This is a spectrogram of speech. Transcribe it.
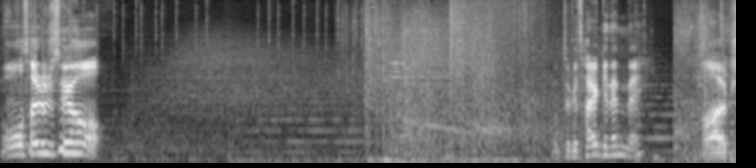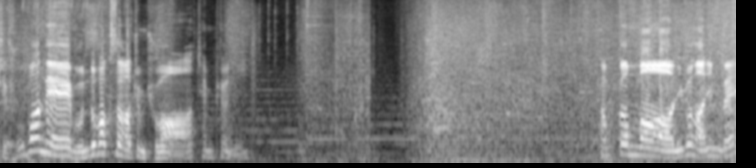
어 살려주세요. 어떻게 살긴 했네. 아 역시 후반에 문도 박사가 좀 좋아 챔피언이. 잠깐만 이건 아닌데?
